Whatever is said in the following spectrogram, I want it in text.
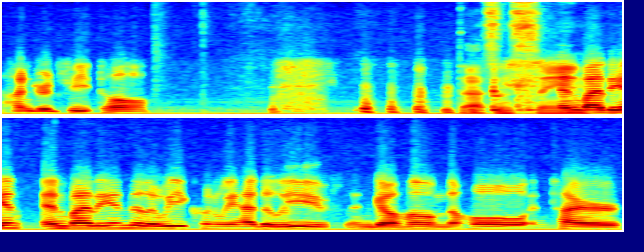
hundred feet tall. That's insane. And by the end, and by the end of the week, when we had to leave and go home, the whole entire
